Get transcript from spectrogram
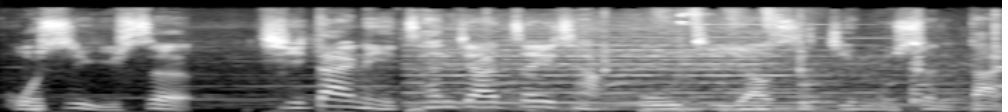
我是雨色，期待你参加这一场无极药师基姆圣诞。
